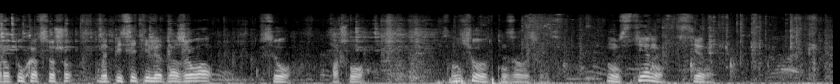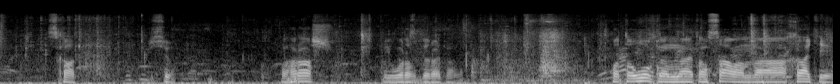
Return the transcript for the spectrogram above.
Братуха все, что до 50 лет наживал, все, пошло. Ничего тут не залишилось. Ну, стены, стены. С хат. Все. Гараж, его разбирать надо. Потолок на, на этом самом, на хате,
